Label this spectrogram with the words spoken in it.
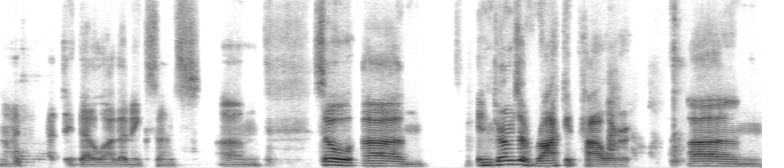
No, I, I think that a lot. That makes sense. Um so um in terms of rocket power, um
